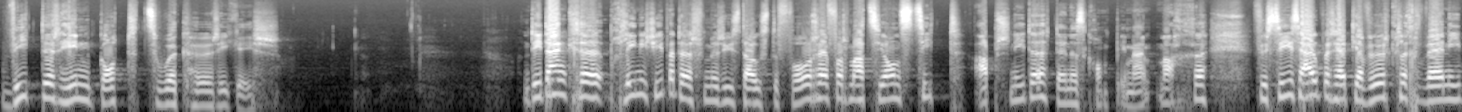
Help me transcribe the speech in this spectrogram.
weiterhin Gott zugehörig ist. Und ich denke, kleine Scheiben dürfen wir uns aus der Vorreformationszeit abschneiden, denen ein Kompliment machen. Für sie selber hat ja wirklich wenig,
